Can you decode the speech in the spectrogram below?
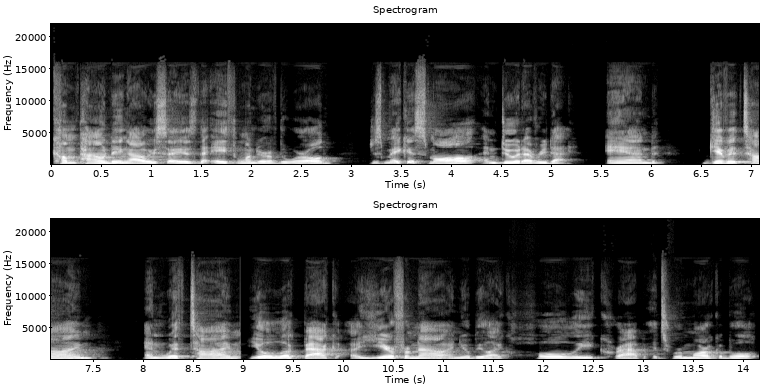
compounding, I always say, is the eighth wonder of the world. Just make it small and do it every day and give it time. And with time, you'll look back a year from now and you'll be like, holy crap, it's remarkable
